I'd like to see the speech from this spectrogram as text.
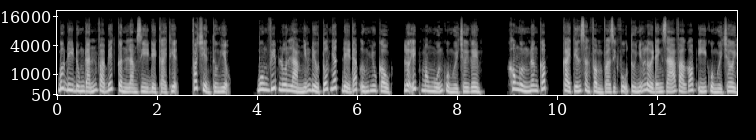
bước đi đúng đắn và biết cần làm gì để cải thiện, phát triển thương hiệu. Boom VIP luôn làm những điều tốt nhất để đáp ứng nhu cầu, lợi ích mong muốn của người chơi game. Không ngừng nâng cấp, cải tiến sản phẩm và dịch vụ từ những lời đánh giá và góp ý của người chơi.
